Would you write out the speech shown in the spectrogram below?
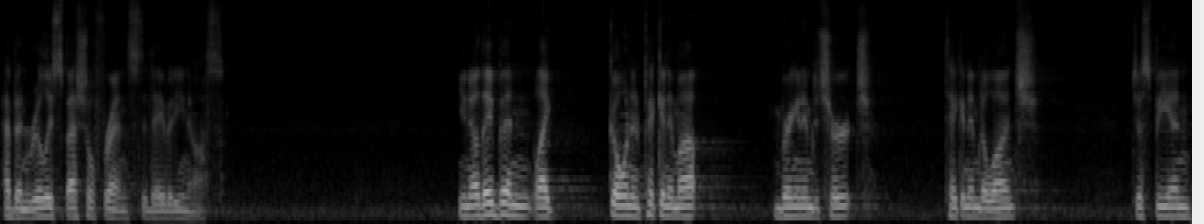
have been really special friends to David Enos. You know, they've been like going and picking him up, bringing him to church, taking him to lunch, just being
